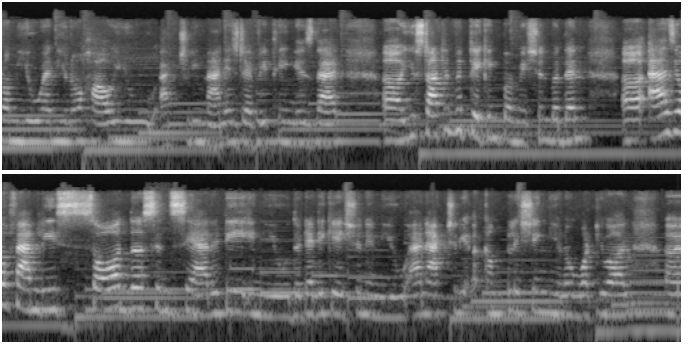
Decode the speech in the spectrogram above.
from you and you know how you actually managed everything is that uh, you started with taking permission but then uh, as your family saw the sincerity in you the dedication in you and actually accomplishing you know what you are uh,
